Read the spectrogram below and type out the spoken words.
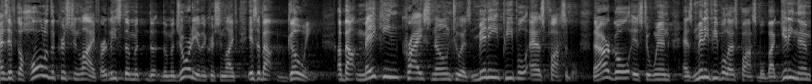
as if the whole of the Christian life, or at least the, the, the, majority of the Christian life, is about going, about making Christ known to as many people as possible. That our goal is to win as many people as possible by getting them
